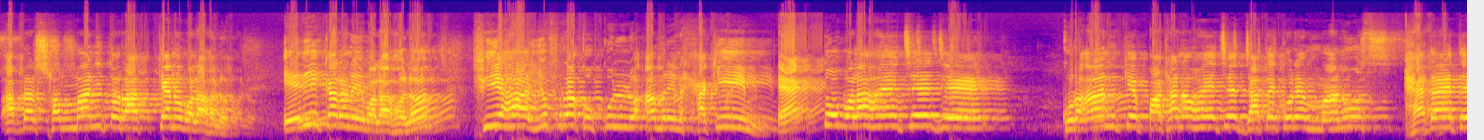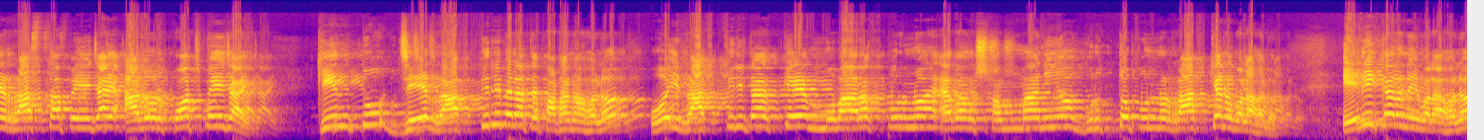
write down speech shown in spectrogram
আপনার সম্মানিত রাত কেন বলা হলো? এরই কারণে বলা হলো, ফিহা ইউফরাকু কুল্লু আমরিন হাকিম। এক তো বলা হয়েছে যে, কোরআনকে পাঠানো হয়েছে যাতে করে মানুষ হেদায়েতের রাস্তা পেয়ে যায়, আলোর পথ পেয়ে যায়। কিন্তু যে রাত্রি বেলাতে পাঠানো হলো, ওই রাত্রিটাকে মোবারকপূর্ণ এবং সম্মানীয়, গুরুত্বপূর্ণ রাত কেন বলা হলো? এরই কারণে বলা হলো,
